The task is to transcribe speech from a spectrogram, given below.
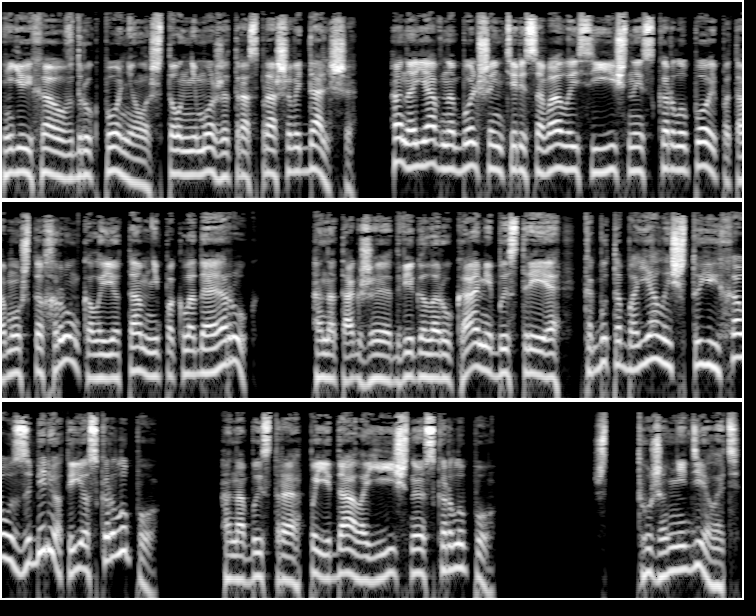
Юйхао вдруг понял, что он не может расспрашивать дальше. Она явно больше интересовалась яичной скорлупой, потому что хрумкала ее там, не покладая рук. Она также двигала руками быстрее, как будто боялась, что Юйхао заберет ее скорлупу. Она быстро поедала яичную скорлупу. Что же мне делать?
